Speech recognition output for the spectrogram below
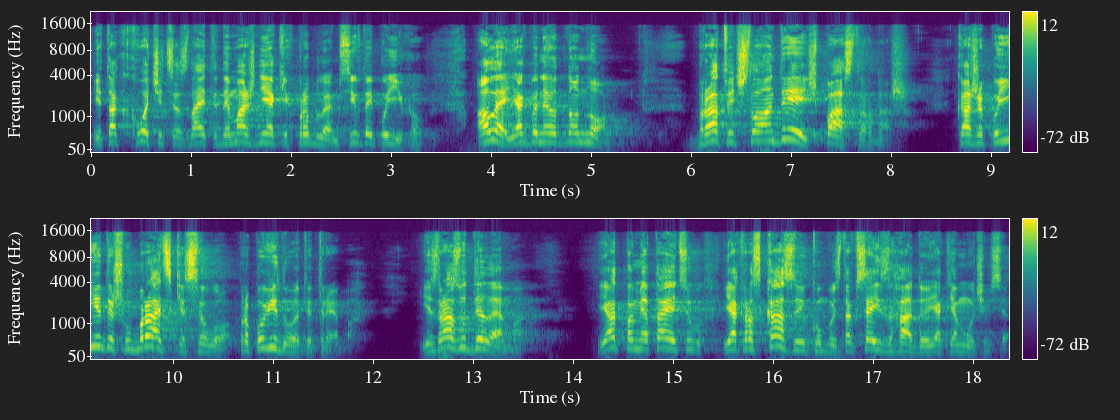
І так хочеться, знаєте, нема ж ніяких проблем. Сів та й поїхав. Але як би не одно но. Брат Вячеслав Андрійович, пастор наш, каже: поїдеш у братське село, проповідувати треба. І зразу дилема. Я пам'ятаю цю, як розказую комусь, так все і згадую, як я мучився.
